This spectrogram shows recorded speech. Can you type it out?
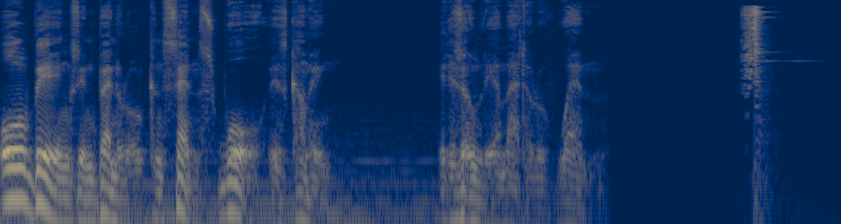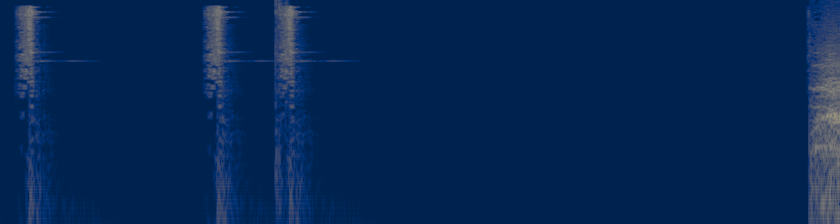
All beings in Beneril can sense war is coming. It is only a matter of when. Yeah!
